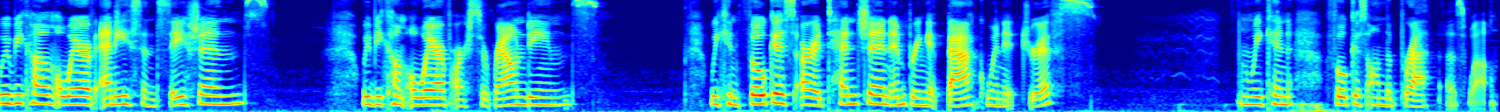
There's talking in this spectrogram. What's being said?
We become aware of any sensations. We become aware of our surroundings. We can focus our attention and bring it back when it drifts. And we can focus on the breath as well.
